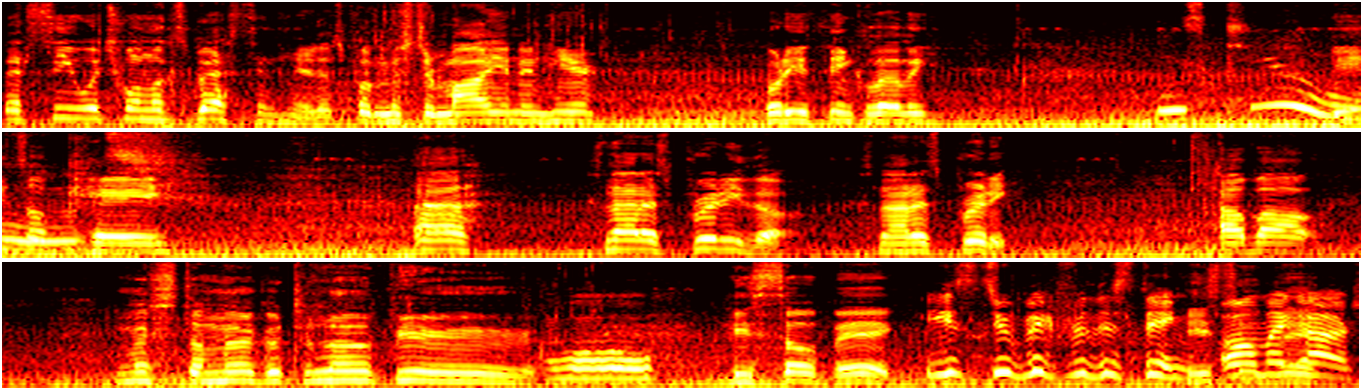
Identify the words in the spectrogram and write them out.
let's see which one looks best in here. Let's put Mr. Mayan in here. What do you think, Lily? He's cute. It's okay. Uh, it's not as pretty though. It's not as pretty. How about Mr. Mega Tilapia? Whoa. He's so big. He's too big for this thing. He's oh my big. gosh.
